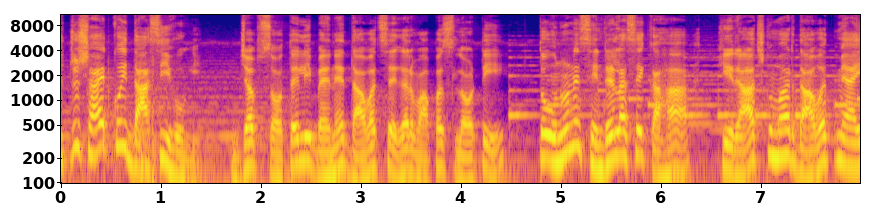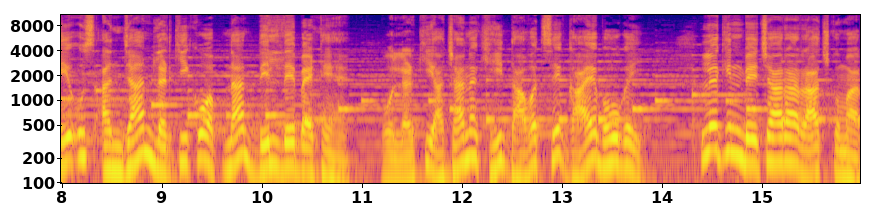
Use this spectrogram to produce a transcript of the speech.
जो शायद कोई दासी होगी। जब सौतेली बहनें दावत से घर वापस लौटी तो उन्होंने सिंड्रेला से कहा कि राजकुमार दावत में आई उस अनजान लड़की को अपना दिल दे बैठे हैं। वो लड़की अचानक ही दावत से गायब हो गई। लेकिन बेचारा राजकुमार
